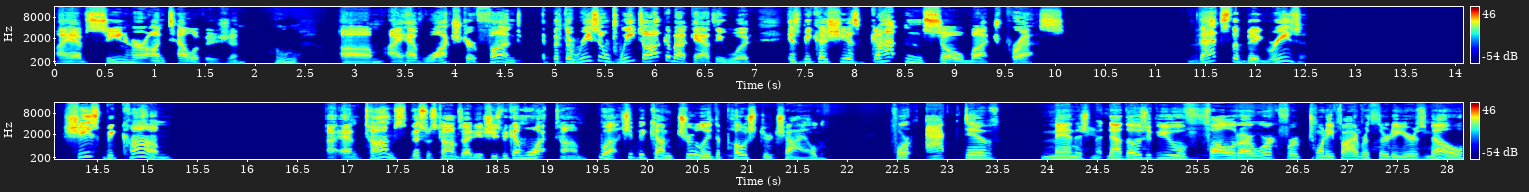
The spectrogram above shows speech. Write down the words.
I have seen her on television. Ooh. Um, I have watched her fund, but the reason we talk about Cathie Wood is because she has gotten so much press. That's the big reason. She's become, and Tom's, this was Tom's idea. She's become what, Tom? Well, she's become truly the poster child for active management. Now, those of you who've followed our work for 25 or 30 years know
